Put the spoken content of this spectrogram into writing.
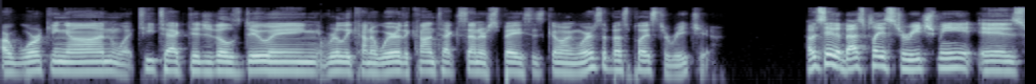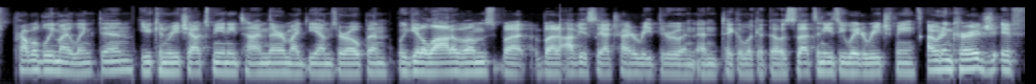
are working on, what TTEC Digital's doing, really kind of where the contact center space is going, where's the best place to reach you? I would say the best place to reach me is probably my LinkedIn. You can reach out to me anytime there. My DMs are open. We get a lot of them, but but obviously I try to read through and, and take a look at those. So that's an easy way to reach me. I would encourage if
